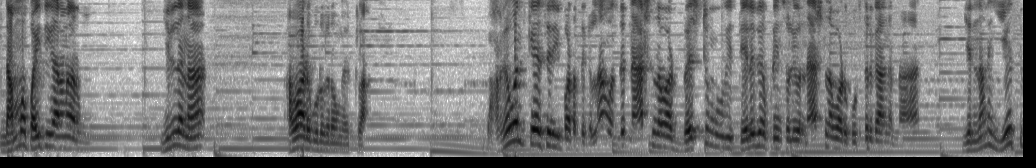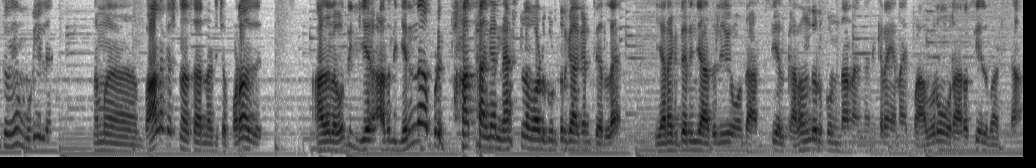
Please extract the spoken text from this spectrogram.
நம்ம பைத்தியக்காரனாக இருக்கும் இல்லைன்னா அவார்டு கொடுக்குறவங்க இருக்கலாம். பகவந்த் கேசரி படத்துக்கெல்லாம் வந்து national award best movie Telugu அப்படின்னு சொல்லி ஒரு நேஷனல் அவார்டு கொடுத்துருக்காங்கன்னா என்னால் ஏற்றுக்கவே முடியல. நம்ம பாலகிருஷ்ணா சார் நடித்த படம் அது. அதில் வந்து எ- என்ன அப்படி பார்த்தாங்க நேஷனல் அவார்டு கொடுத்துருக்காங்கன்னு தெரியல. எனக்கு தெரிஞ்சு அதுலேயும் வந்து அரசியல் கலந்துருக்கும்னு தான் நான் நினைக்கிறேன். ஏன்னா இப்போ அவரும் ஒரு அரசியல்வாதி தான்.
